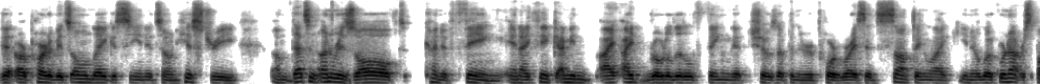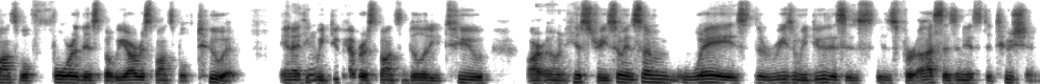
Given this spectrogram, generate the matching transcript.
that are part of its own legacy and its own history. Um, that's an unresolved kind of thing. And I think, I mean, I, I wrote a little thing that shows up in the report where I said something like, you know, look, we're not responsible for this, but we are responsible to it. And I think Mhm. we do have a responsibility to our own history. So in some ways, the reason we do this is, is for us as an institution,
